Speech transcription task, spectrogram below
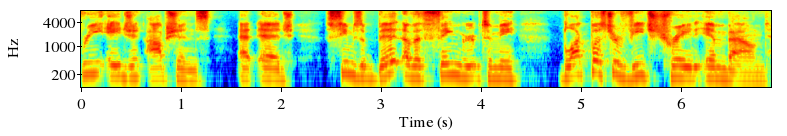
free agent options at Edge? Seems a bit of a thing group to me. Blockbuster Veach trade inbound.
